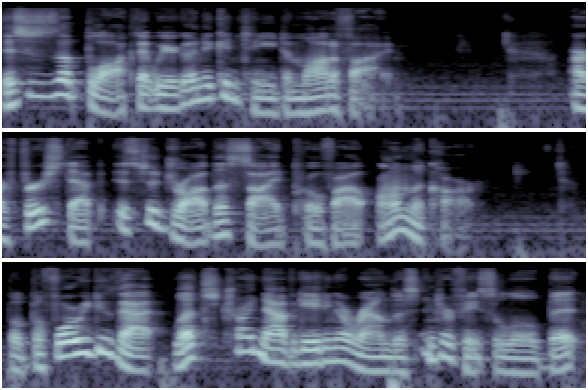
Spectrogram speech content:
This is the block that we are going to continue to modify. Our first step is to draw the side profile on the car. But before we do that, let's try navigating around this interface a little bit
